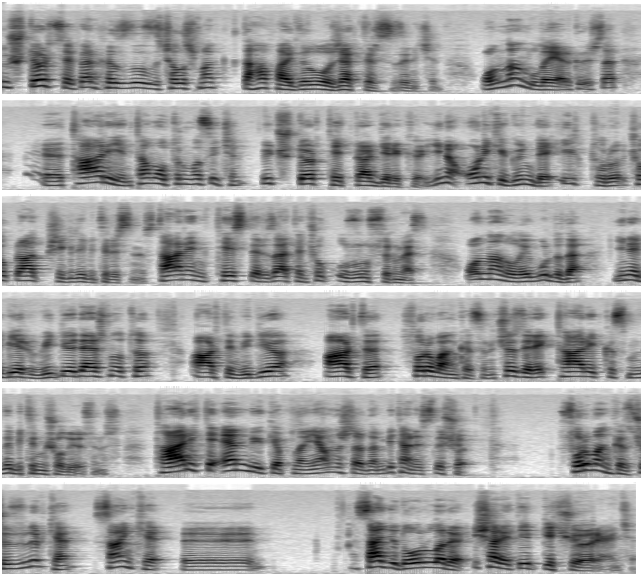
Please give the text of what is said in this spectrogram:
3-4 sefer hızlı hızlı çalışmak daha faydalı olacaktır sizin için. Ondan dolayı arkadaşlar e, tarihin tam oturması için 3-4 tekrar gerekiyor. Yine 12 günde ilk turu çok rahat bir şekilde bitirirsiniz. Tarihin testleri zaten çok uzun sürmez. Ondan dolayı burada da yine bir video ders notu artı video artı soru bankasını çözerek tarih kısmında bitirmiş oluyorsunuz. Tarihte en büyük yapılan yanlışlardan bir tanesi de şu. Soru bankası çözülürken sanki e, sadece doğruları işaretleyip geçiyor öğrenci.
